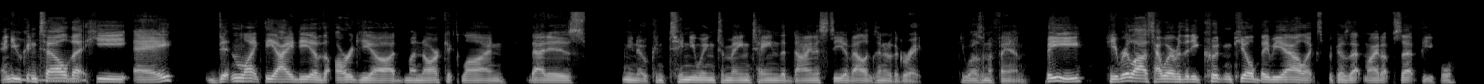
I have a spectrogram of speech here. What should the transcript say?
And you can mm-hmm. tell that he, A, didn't like the idea of the Argead monarchic line that is, you know, continuing to maintain the dynasty of Alexander the Great. He wasn't a fan. B, he realized, however, that he couldn't kill baby Alex because that might upset people.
